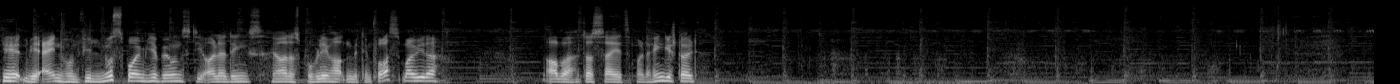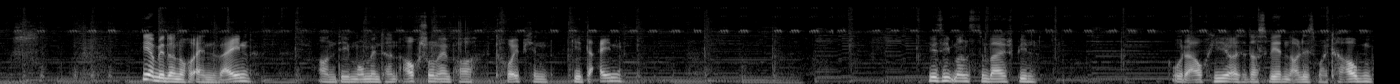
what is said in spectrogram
Hier hätten wir einen von vielen Nussbäumen hier bei uns, die allerdings ja, das Problem hatten mit dem Frost mal wieder. Aber das sei jetzt mal dahingestellt. Hier haben wir dann noch einen Wein, an dem momentan auch schon ein paar Träubchen gedeihen. Hier sieht man es zum Beispiel. Oder auch hier, also das werden alles mal Trauben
